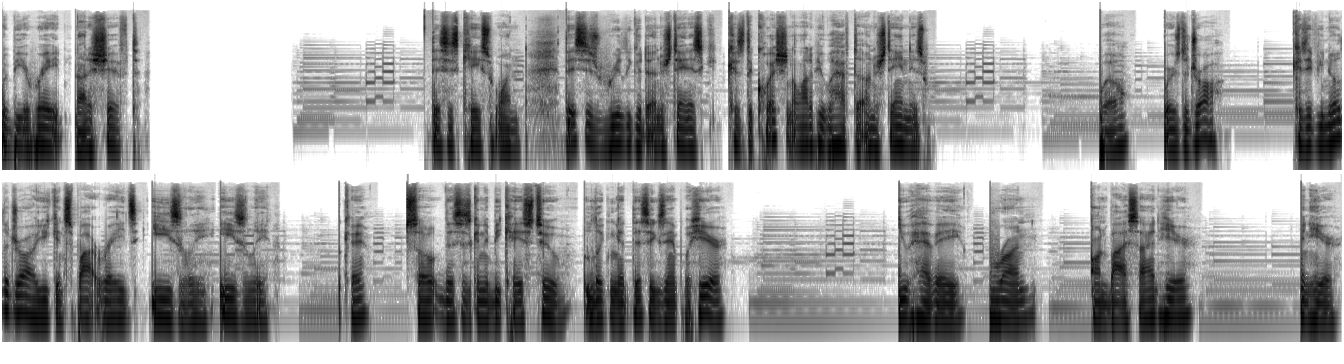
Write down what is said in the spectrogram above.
would be a raid, not a shift. This is case one. This is really good to understand is because the question a lot of people have to understand is, well, where's the draw? Because if you know the draw, you can spot raids easily, easily. Okay, so this is going to be case two. Looking at this example here, you have a run on buy side here and here,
